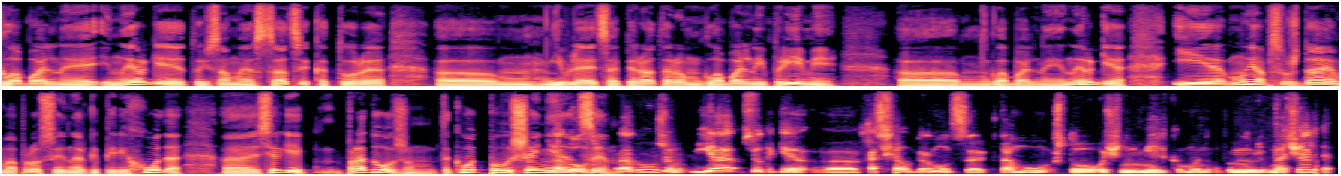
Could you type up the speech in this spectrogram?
«Глобальная энергия», той самой ассоциации, которая э, является оператором глобальной премии глобальная энергия. И мы обсуждаем вопросы энергоперехода. Э, Сергей, продолжим. Так вот, повышение продолжим, цен. Продолжим. Я все-таки э, хотел вернуться к тому, что очень мельком мы упомянули в начале.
